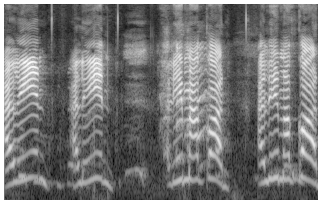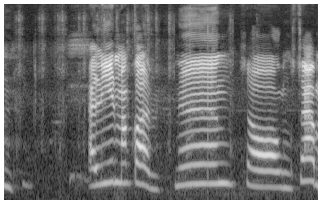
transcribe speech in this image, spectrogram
อลินอลินอลินมาก่อนอลินมาก่อนอลินมาก่อนหนึ่งสองสาม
